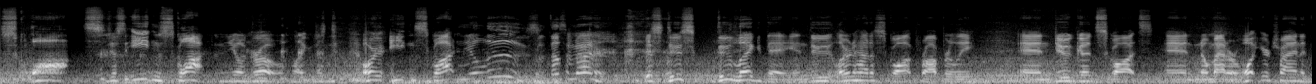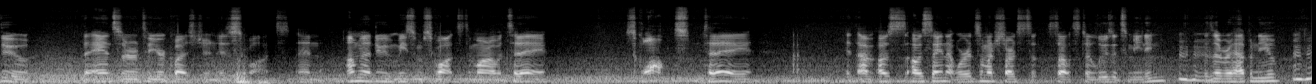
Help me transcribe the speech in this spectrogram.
Squats. Just eat and squat and you'll grow. Like just or eat and squat and you'll lose. It doesn't matter. Just do do leg day and do learn how to squat properly and do good squats and no matter what you're trying to do, the answer to your question is squats. And I'm gonna do me some squats tomorrow, but today, squats. Today, I, I was I was saying that word so much starts to, starts to lose its meaning. Mhm. Has that ever happened to you? hmm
